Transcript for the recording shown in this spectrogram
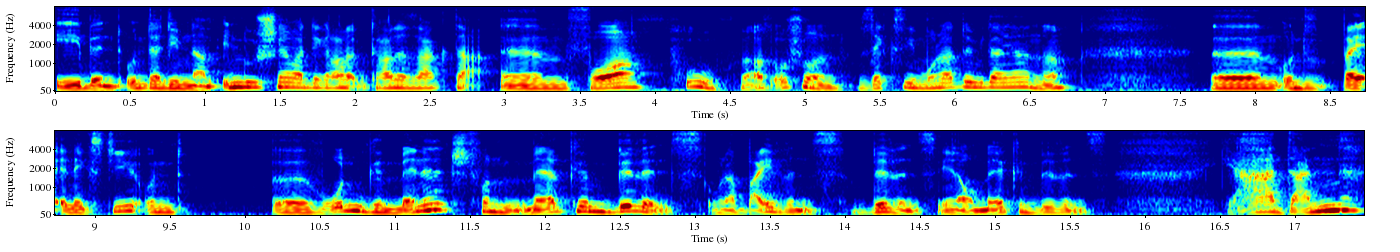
eben unter dem Namen Indusher, was ich gerade sagte, ähm, vor, puh, war es auch schon sechs, sieben Monate wieder, ja, ne? Ähm, und bei NXT und äh, wurden gemanagt von Malcolm Bivens oder Bivens, Bivens, genau, Malcolm Bivens. Ja, dann,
